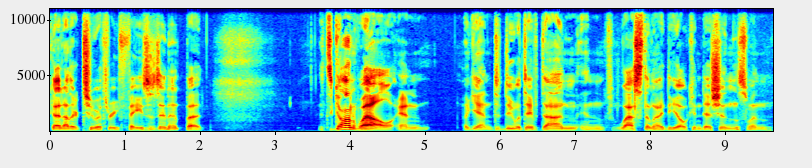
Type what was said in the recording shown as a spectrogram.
got another two or three phases in it, but it's gone well. And again, to do what they've done in less than ideal conditions, when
